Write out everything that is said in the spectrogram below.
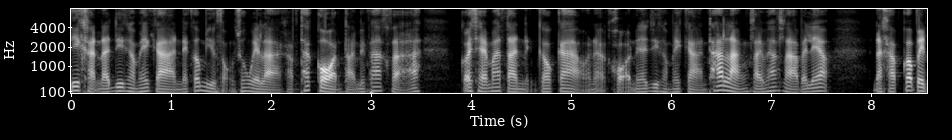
ที่ขัดนัดยื่นคำให้การเนี่ยก็มีอยู่2ช่วงเวลาครับถ้าก่อนศาลพิพากษาก็ใช้มาตรา199นะขอเนื้อยื่นคำให้การ ถ้าหลังศาลพิพากษาไปแล้วนะครับก็เป็น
